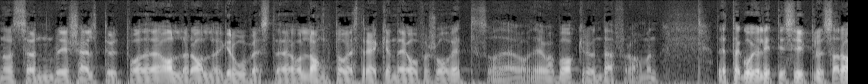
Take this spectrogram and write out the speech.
når sønnen blir skjelt ut på det aller aller groveste og langt over streken, det òg, for så vidt. Så det, det var bakgrunnen derfra. Men dette går jo litt i sykluser, da.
